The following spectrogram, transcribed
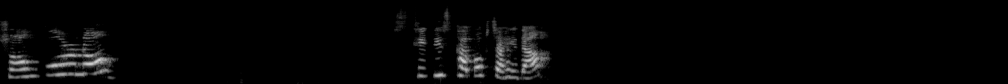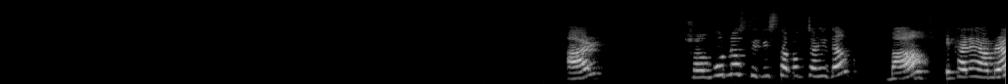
সম্পূর্ণ স্থিতিস্থাপক চাহিদা আর সম্পূর্ণ স্থিতিস্থাপক চাহিদা বা এখানে আমরা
